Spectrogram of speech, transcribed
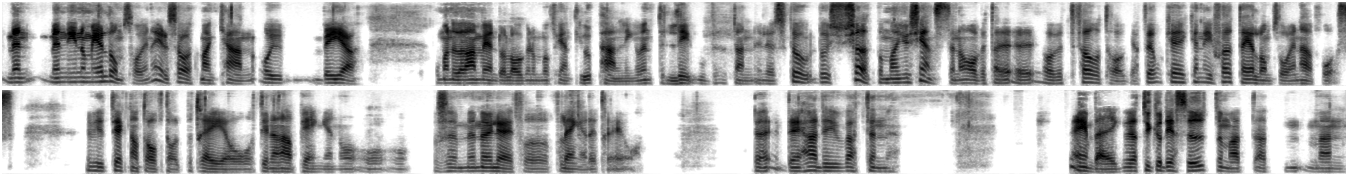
Men, men inom äldreomsorgen är det så att man kan och via om man nu använder lagen om offentlig upphandling och inte LOV, utan då, då köper man ju tjänsten av ett, eh, av ett företag. Okej, okay, kan ni sköta äldreomsorgen här för oss? Vi tecknar ett avtal på tre år till den här pengen och, och, och, och så med möjlighet för att förlänga det tre år. Det, det, hade ju varit en, en väg. Jag tycker dessutom att, att man...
